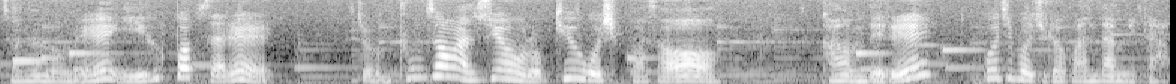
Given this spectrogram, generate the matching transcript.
저는 오늘 이 흑법사를 좀 풍성한 수영으로 키우고 싶어서 가운데를 꼬집어 주려고 한답니다.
